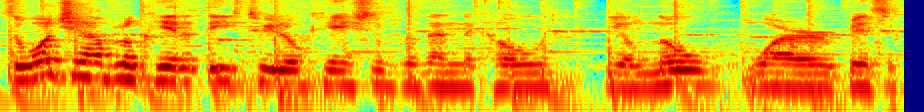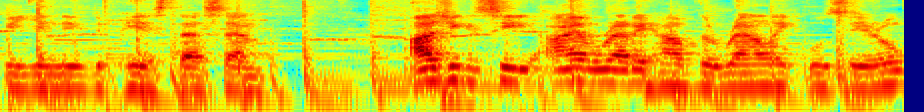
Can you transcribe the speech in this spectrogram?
So once you have located these two locations within the code, you'll know where basically you need to paste this in. As you can see, I already have the rel equals zero.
